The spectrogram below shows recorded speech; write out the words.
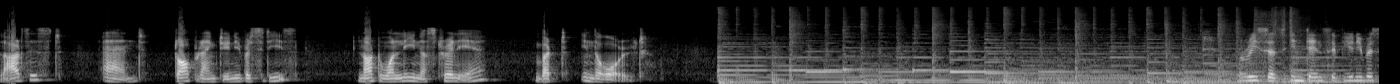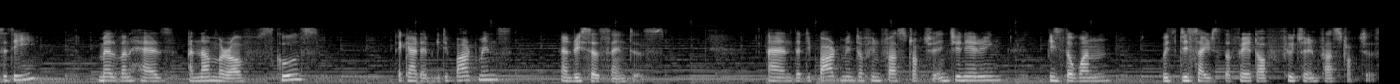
largest, and top ranked universities not only in Australia but in the world. Research intensive university, Melbourne has a number of schools, academic departments, and research centers. And the Department of Infrastructure Engineering is the one which decides the fate of future infrastructures.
